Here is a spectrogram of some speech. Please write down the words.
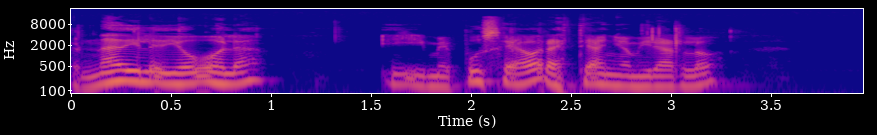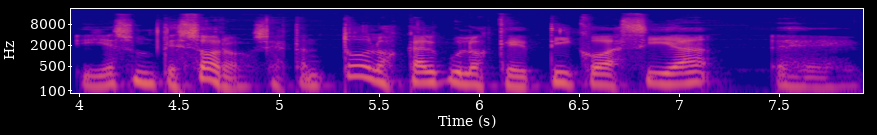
Pero nadie le dio bola y me puse ahora este año a mirarlo y es un tesoro. O sea, están todos los cálculos que Tico hacía eh,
